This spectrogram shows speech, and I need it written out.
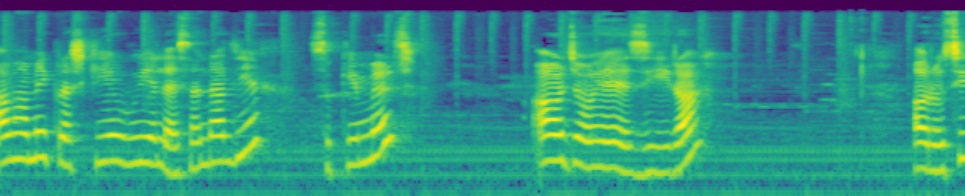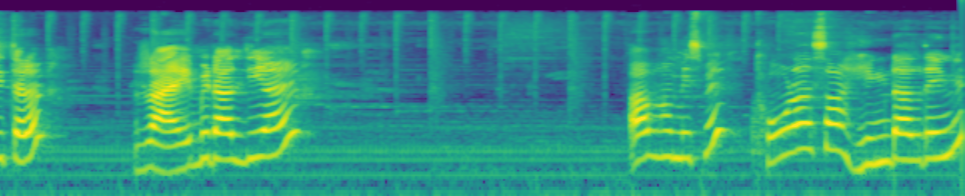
अब हमें क्रश किए हुए लहसुन डाल दिए, सूखी मिर्च और जो है ज़ीरा और उसी तरह राई भी डाल दिया है। अब हम इसमें थोड़ा सा हींग डाल देंगे।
